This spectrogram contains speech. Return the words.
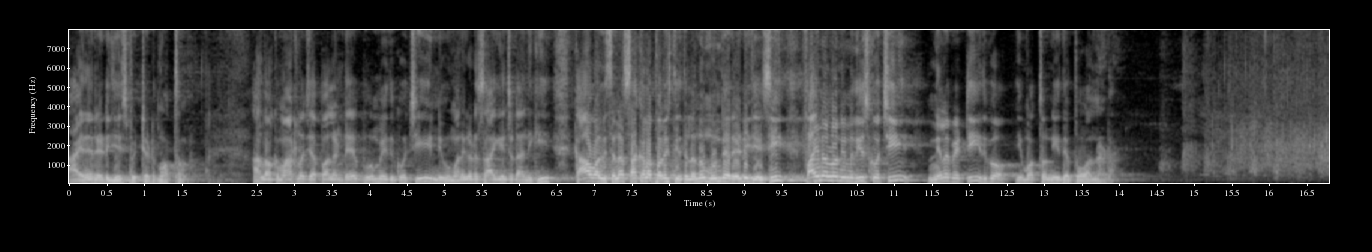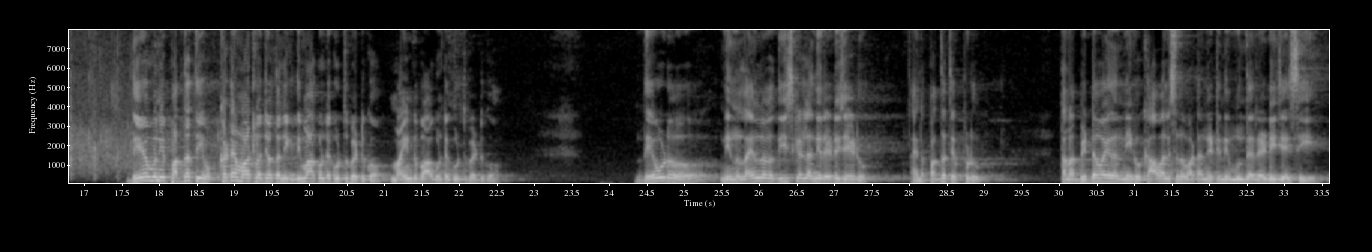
ఆయనే రెడీ చేసి పెట్టాడు మొత్తం. అలా ఒక మాటలో చెప్పాలంటే భూమి మీదకి వచ్చి నీవు మనుగడ సాగించడానికి కావలసిన సకల పరిస్థితులను ముందే రెడీ చేసి ఫైనల్లో నిన్ను తీసుకొచ్చి నిలబెట్టి ఇదిగో ఈ మొత్తం నీదే పో అన్నాడు. దేవుని పద్ధతి ఒక్కటే మాటలో చెబుతా నీకు దిమాకుంటే గుర్తుపెట్టుకో మైండ్ బాగుంటే గుర్తుపెట్టుకో. దేవుడు నిన్ను లైన్లో తీసుకెళ్ళి అన్నీ రెడీ చేయడు. ఆయన పద్ధతి ఎప్పుడు? తన బిడ్డవైన నీకు కావలసిన వాటన్నిటిని ముందే రెడీ చేసి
